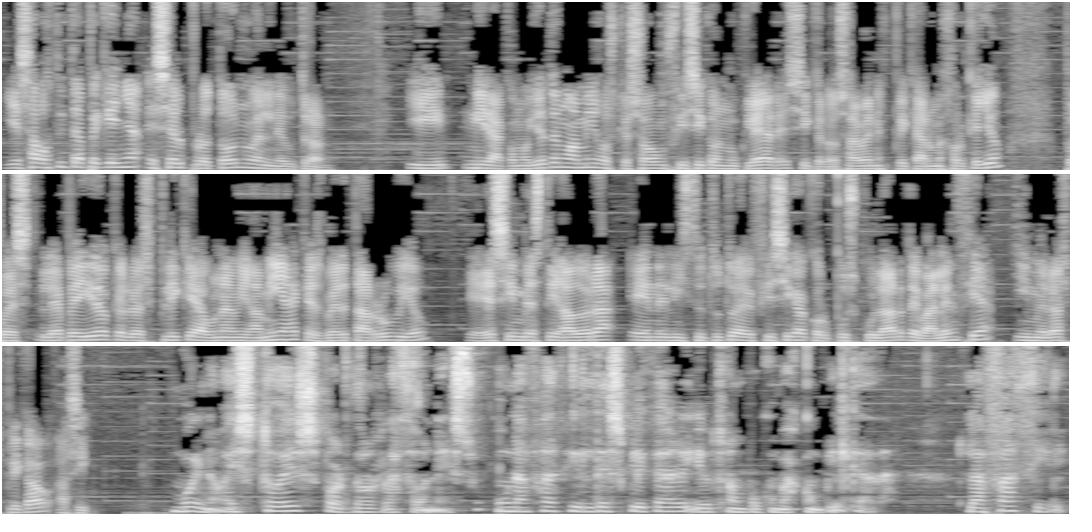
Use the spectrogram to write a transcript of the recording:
Y esa gotita pequeña es el protón o el neutrón. Y mira, como yo tengo amigos que son físicos nucleares y que lo saben explicar mejor que yo, pues le he pedido que lo explique a una amiga mía, que es Berta Rubio, que es investigadora en el Instituto de Física Corpuscular de Valencia, y me lo ha explicado así. Bueno, esto es por dos razones, una fácil de explicar y otra un poco más complicada. La fácil,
